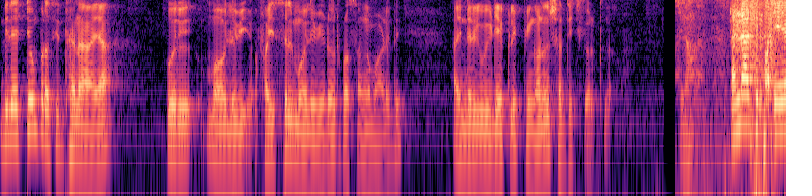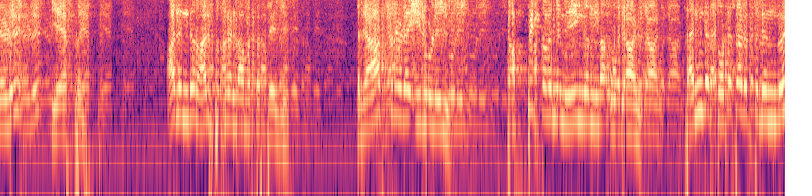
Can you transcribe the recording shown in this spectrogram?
ഇതിലേറ്റവും പ്രസിദ്ധനായ ഒരു മൗലവി ഫൈസൽ മൗലവിയുടെ ഒരു പ്രസംഗമാണിത്. അതിന്റെ ഒരു വീഡിയോ ക്ലിപ്പിംഗ് ആണെന്ന് ശ്രദ്ധിച്ച് കേൾക്കുക. രണ്ടായിരത്തി ഏഴ് ഏപ്രിൽ. അതിന്റെ നാൽപ്പത്തിരണ്ടാമത്തെ പേജ്. രാത്രിയുടെ ഇരുളിൽ തപ്പിത്തളഞ്ഞ് നീങ്ങുന്ന ഒരാൾ തന്റെ തൊട്ടടുത്ത് നിന്ന്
